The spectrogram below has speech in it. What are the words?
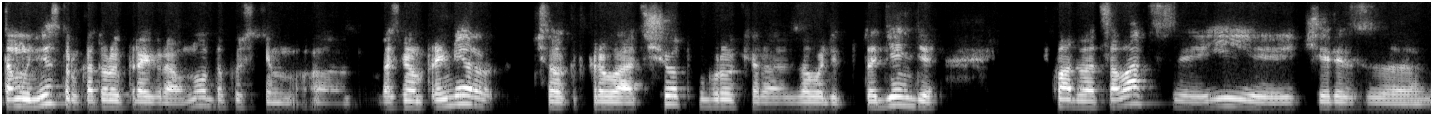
тому инвестору, который проиграл? Ну, допустим, э, возьмем пример. Человек открывает счет у брокера, заводит туда деньги, вкладывается в акции и через э,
